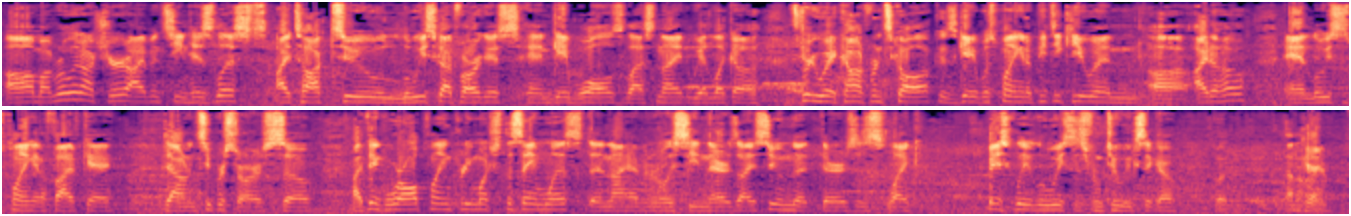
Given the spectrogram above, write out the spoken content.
Um, I'm really not sure. I haven't seen his list. I talked to Luis Scott Vargas and Gabe Walls last night. We had like a three-way conference call because Gabe was playing in a PTQ in uh, Idaho, and Luis is playing at a 5K down in Superstars. So I think we're all playing pretty much the same list, and I haven't really seen theirs. I assume that theirs is like basically Luis's from two weeks ago, but I don't Okay. know.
